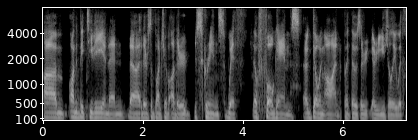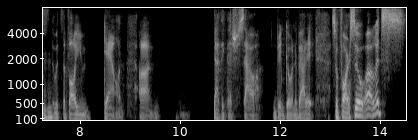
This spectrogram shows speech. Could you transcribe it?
um, on a big TV, and then uh, there's a bunch of other screens with the full games uh, going on, but those are, are usually with Mhm. with the volume down. Um, I think that's just how I've been going about it so far. So uh, let's,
